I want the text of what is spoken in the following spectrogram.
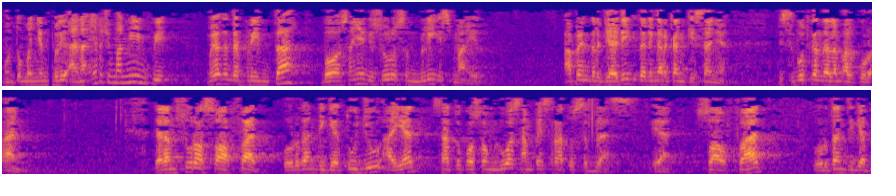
untuk menyembeli anaknya itu cuma mimpi. Mereka ada perintah bahwasanya disuruh sembeli Ismail. Apa yang terjadi? Kita dengarkan kisahnya. Disebutkan dalam Al-Quran. Dalam surah Safat, urutan 37 ayat 102 sampai 111. Ya, Safat, urutan 37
